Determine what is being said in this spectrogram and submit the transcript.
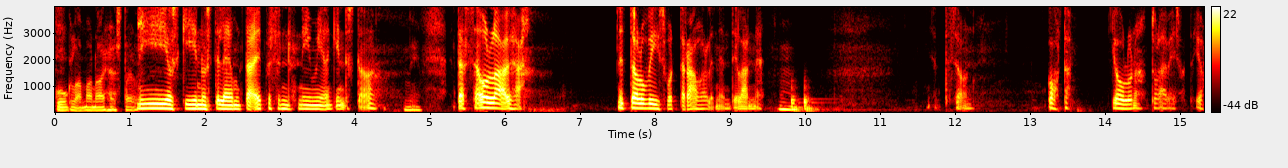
googlaamaan aiheesta. Jos... Niin, jos kiinnostelee, mutta eipä se nyt niin mielenkiintoista ole. Niin. Tässä ollaan yhä. Nyt on ollut viisi vuotta rauhallinen tilanne. Hmm. Että se on kohta jouluna tulee viisi vuotta, joo.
